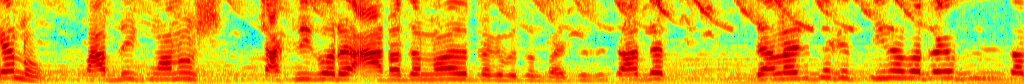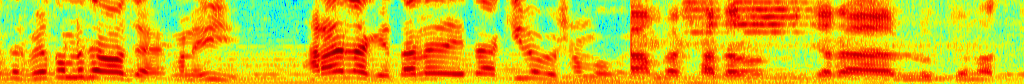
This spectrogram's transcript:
কেন? পাবলিক মানুষ চাকরি করে আট হাজার নয় হাজার টাকা বেতন পায়। যদি তাদের স্যালারি থেকে তিন হাজার টাকা যদি তাদের বেতনে দেওয়া যায় মানে এই ভাড়ায় লাগে তাহলে এটা কীভাবে সম্ভব আমরা সাধারণ যারা লোকজন আছে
